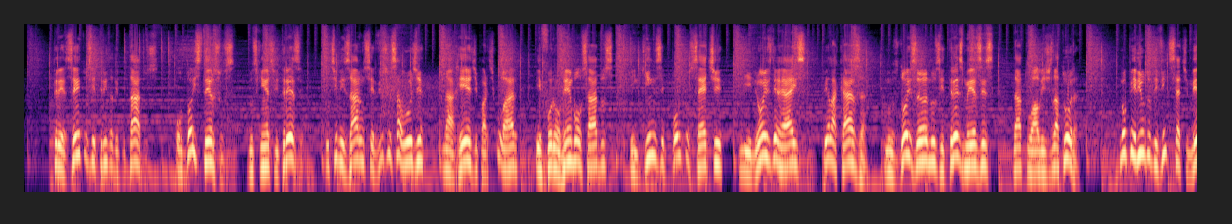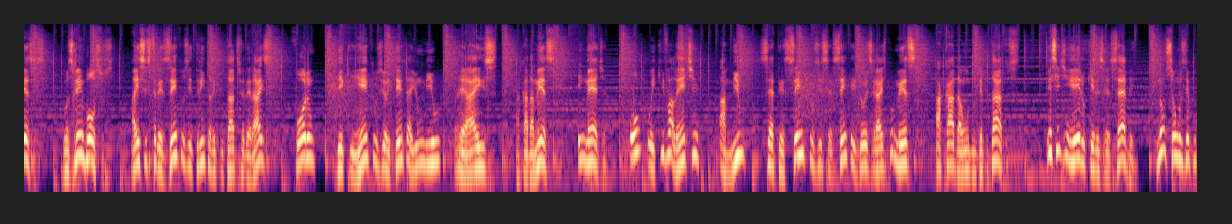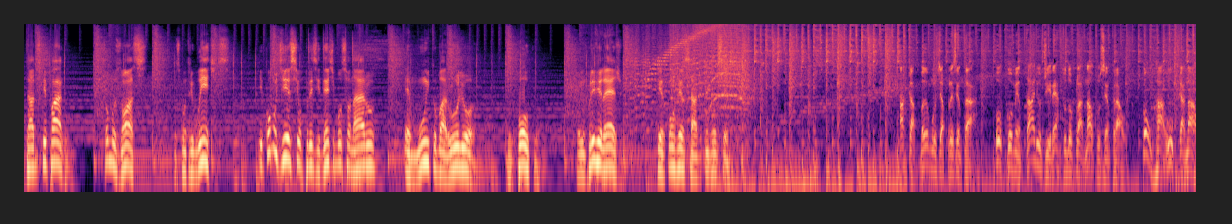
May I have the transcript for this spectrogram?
330 deputados, ou dois terços dos 513, utilizaram serviço de saúde na rede particular e foram reembolsados em 15,7 milhões de reais pela casa nos dois anos e três meses da atual legislatura. No período de 27 meses, os reembolsos a esses 330 deputados federais foram de 581 mil reais a cada mês, em média, ou o equivalente a 1.762 reais por mês a cada um dos deputados. Esse dinheiro que eles recebem não são os deputados que pagam, somos nós, os contribuintes. E como disse o presidente Bolsonaro, é muito barulho por pouco. Foi um privilégio ter conversado com você. Acabamos de apresentar o Comentário Direto do Planalto Central, com Raul Canal.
